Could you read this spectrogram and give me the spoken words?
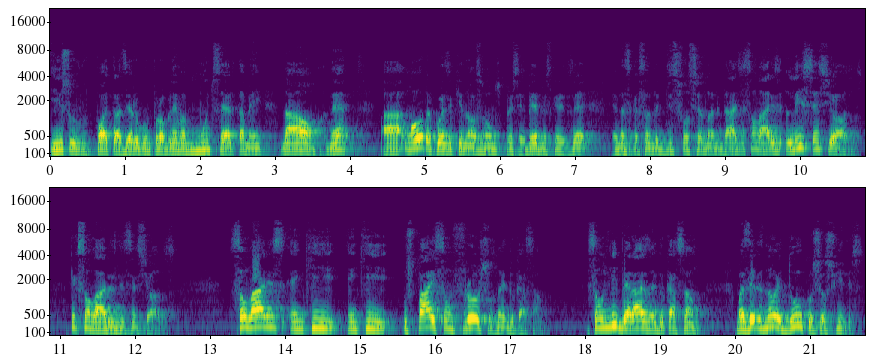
E isso pode trazer algum problema muito sério também na alma, né? Ah, uma outra coisa que nós vamos perceber, meus queridos, é, é nessa questão de disfuncionalidade, são lares licenciosos. O que, que são lares licenciosos? São lares em que, em que os pais são frouxos na educação, são liberais na educação, mas eles não educam os seus filhos.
